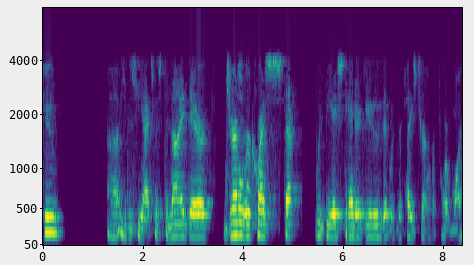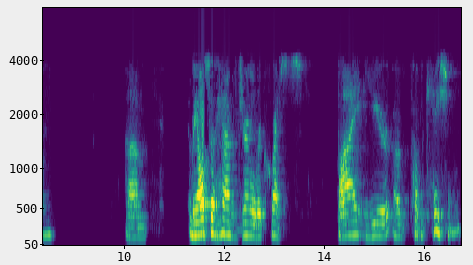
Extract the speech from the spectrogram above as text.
two. Uh, you can see access denied there. Journal requests, that would be a standard view that would replace journal report one. Um, we also have journal requests by year of publication.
